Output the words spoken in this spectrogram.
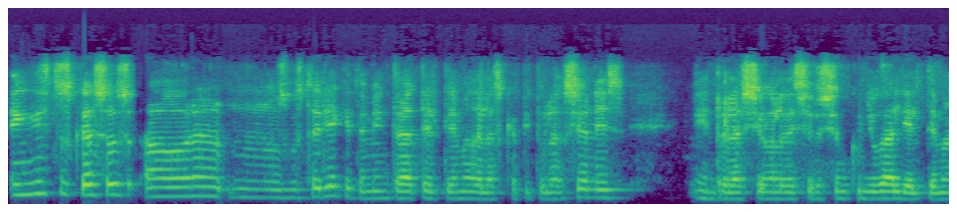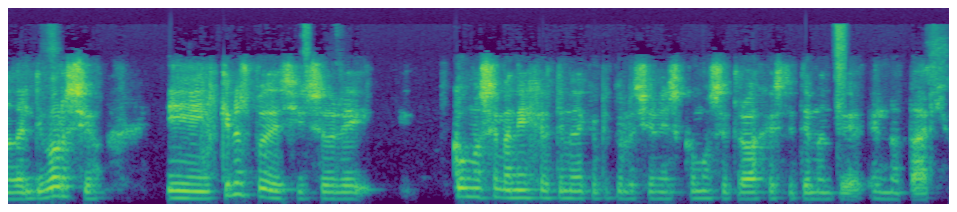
en estos casos ahora nos gustaría que también trate el tema de las capitulaciones en relación a la disolución conyugal y el tema del divorcio. ¿Y ¿Qué nos puede decir sobre cómo se maneja el tema de capitulaciones, cómo se trabaja este tema ante el notario?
